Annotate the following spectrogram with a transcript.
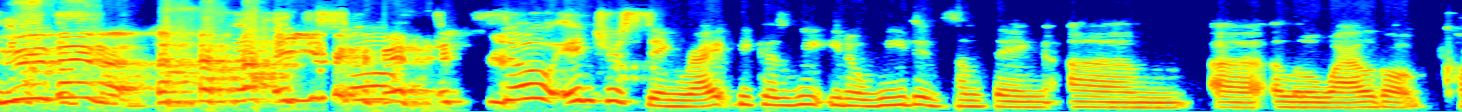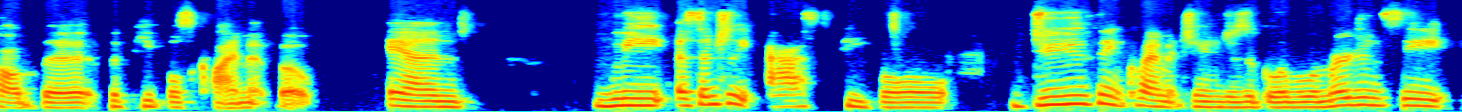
move over. so, so interesting, right? Because we, you know, we did something um, uh, a little while ago called the the People's Climate Vote, and we essentially asked people do you think climate change is a global emergency?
